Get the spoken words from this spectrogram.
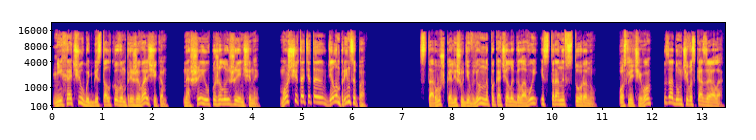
Не хочу быть бестолковым приживальщиком на шее у пожилой женщины. Можешь считать это делом принципа». Старушка лишь удивленно покачала головой из стороны в сторону, после чего задумчиво сказала.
